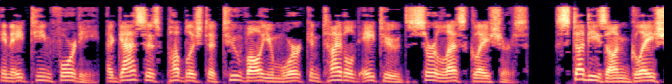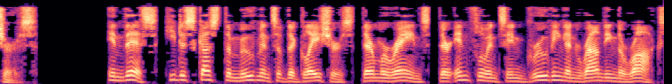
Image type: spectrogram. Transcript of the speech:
In 1840, Agassiz published a two volume work entitled Études sur les glaciers, Studies on Glaciers. In this, he discussed the movements of the glaciers, their moraines, their influence in grooving and rounding the rocks,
